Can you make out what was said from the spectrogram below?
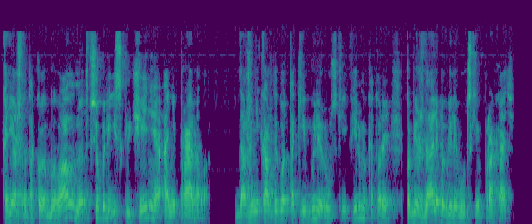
конечно, такое бывало, но это все были исключения, а не правила. Даже не каждый год такие были русские фильмы, которые побеждали бы голливудские в прокате.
